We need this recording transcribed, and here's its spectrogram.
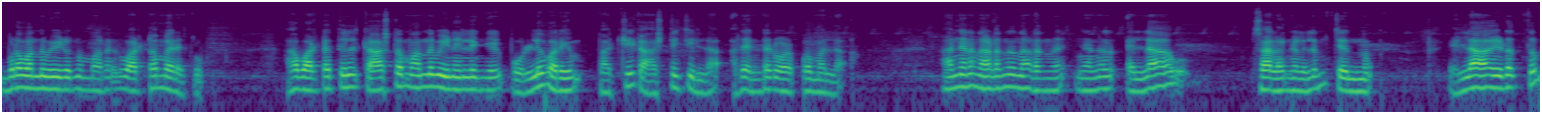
ഇവിടെ വന്ന് വീഴുന്നു പറഞ്ഞ് വട്ടം വരയ്ക്കും. ആ വട്ടത്തിൽ കാഷ്ടം വന്ന് വീണില്ലെങ്കിൽ പുള്ളി പറയും പക്ഷി കാഷ്ടിച്ചില്ല അതെന്റെ കുഴപ്പമല്ല അങ്ങനെ നടന്ന് നടന്ന് ഞങ്ങൾ എല്ലാ സ്ഥലങ്ങളിലും ചെന്നു. എല്ലായിടത്തും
